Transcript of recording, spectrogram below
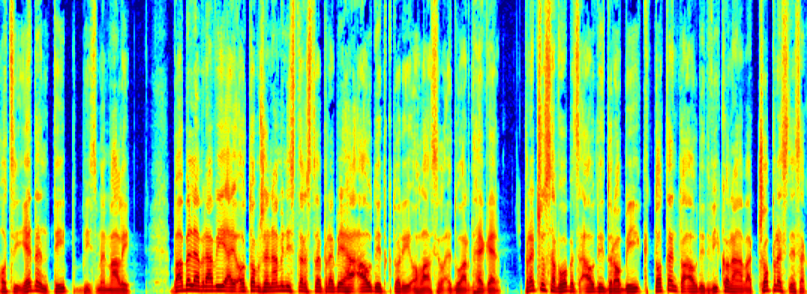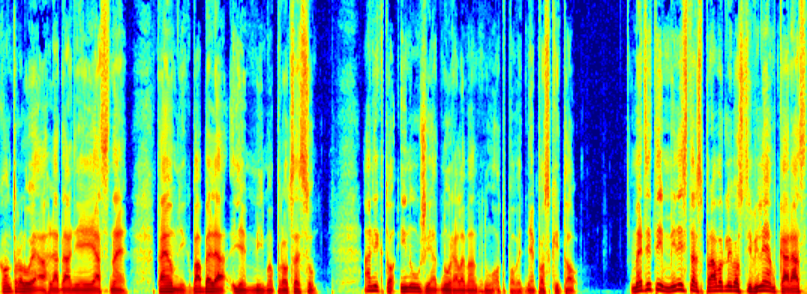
hoci jeden typ by sme mali. Babeľa vraví aj o tom, že na ministerstve prebieha audit, ktorý ohlásil Eduard Heger. Prečo sa vôbec audit robí, kto tento audit vykonáva, čo presne sa kontroluje a hľadanie je jasné. Tajomník Babeľa je mimo procesu. A nikto inú žiadnu relevantnú odpoveď neposkytol. Medzi tým minister spravodlivosti William Karas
